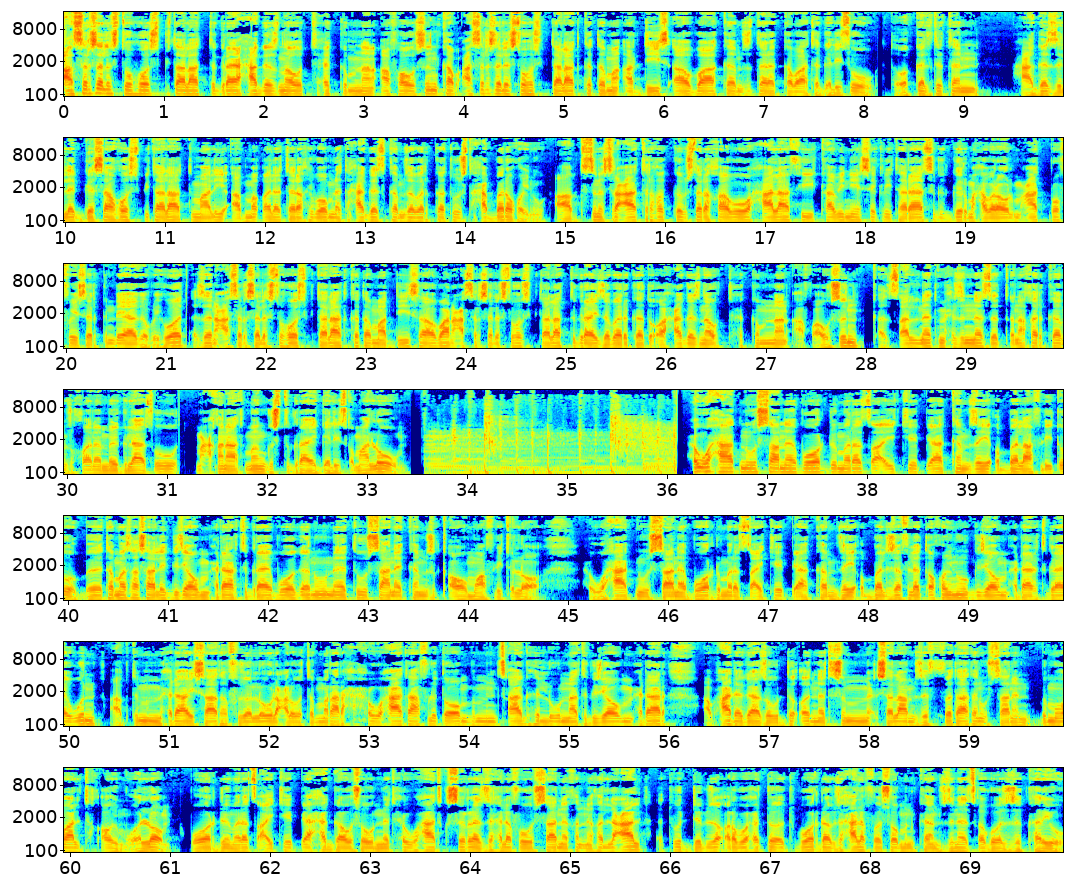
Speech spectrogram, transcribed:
ዓሰርተ ሰለስተ ሆስፒታላት ትግራይ ሓገዝ ናውቲ ሕክምናን ኣፋውስን ካብ ዓሰርተ ሰለስተ ሆስፒታላት ከተማ ኣዲስ ኣበባ ከምዝተረከባ ተገሊፁ። ተወከልቲ እተን ሓገዝ ዝለገሳ ሆስፒታላት ትማሊ ኣብ መቐለ ተረኺቦም ነቲ ሓገዝ ከምዘበርከቱ ዝተሓበረ ኮይኑ፣ ኣብቲ ስነስርዓት ርኽክብ ዝተረኸቡ ሓላፊ ካቢኔ ሴክሪታሪያት ስግግር ማሕበራዊ ልምዓት ፕሮፌሰር ክንደያ ገብሪሂወት እዘን ዓሰርተ ሰለስተ ሆስፒታላት ከተማ ኣዲስ ኣበባን ዓሰርተ ሰለስተ ሆስፒታላት ትግራይ ዘበርከትኦ ሓገዝ ናውቲ ሕክምናን ኣፋውስን ቀፃልነት ምሕዝነት ዘጠናኽር ከም ዝኾነ ምግላፁ ማዕኸናት መንግስቲ ትግራይ ገሊፆም ኣለው። ህወሓት ንውሳነ ቦርድ መረፃ ኢትዮጵያ ከም ዘይቕበል ኣፍሊጡ። ብተመሳሳሊ ግዝያዊ ምምሕዳር ትግራይ ብወገኑ ነቲ ውሳነ ከም ዝቃወሞ ኣፍሊጡ ኣሎ። ህወሓት ንውሳነ ቦርድ መረፃ ኢትዮጵያ ከም ዘይቕበል ዘፍለጠ ኮይኑ ግዝያዊ ምምሕዳር ትግራይ እውን ኣብቲ ምምሕዳር ይሳተፉ ዘለው ላዕለዎት ኣመራርሓ ህወሓት ኣፍልጦኦም ብምንፃግ ህልውና እቲ ግዝያዊ ምምሕዳር ኣብ ሓደጋ ዘውድቕን ነቲ ስምምዕ ሰላም ዝፈታተን ውሳነን ብምባል ተቓዊምዎ ኣሎ። ቦርድ መረጻ ኢትዮጵያ ሕጋዊ ሰውነት ህወሓት ክስረዝ ዘሕለፎ ውሳነ ንኽልዓል እቲ ውድብ ዘቕረቦ ሕቶ እቲ ቦርድ ኣብ ዝሓለፈ ሰሙን ከም ዝነጸጎ ዝዝከር እዩ።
